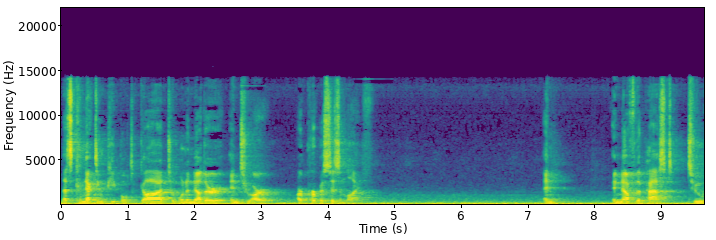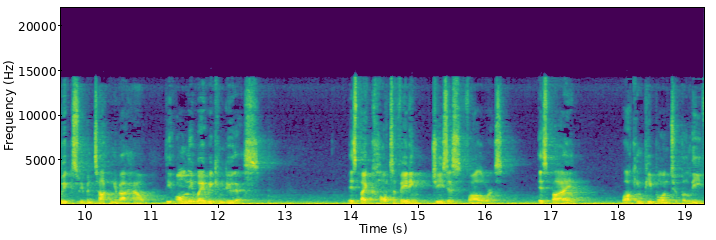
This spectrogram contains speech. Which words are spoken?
That's connecting people to God, to one another, and to our, our purposes in life. And, and now, for the past two weeks, we've been talking about how the only way we can do this is by cultivating Jesus' followers, is by walking people into belief.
